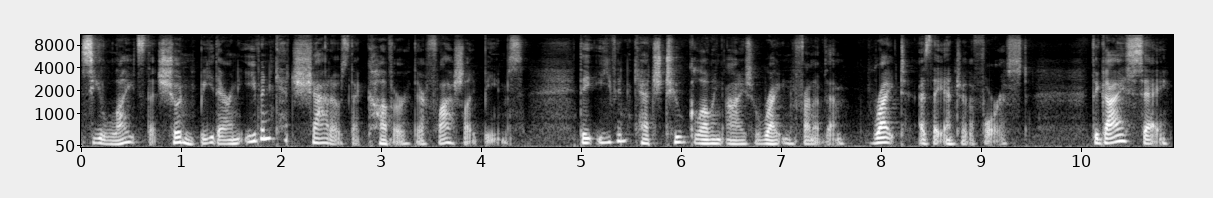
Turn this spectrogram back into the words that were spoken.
see lights that shouldn't be there, and even catch shadows that cover their flashlight beams. They even catch two glowing eyes right in front of them, right as they enter the forest. The guys say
